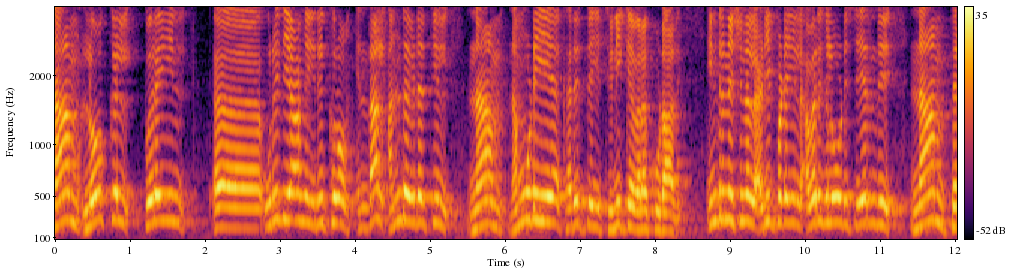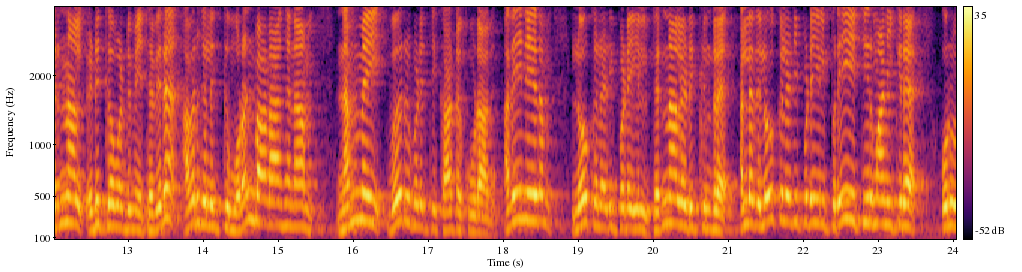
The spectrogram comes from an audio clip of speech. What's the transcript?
நாம் லோக்கல் பிறையின் உறுதியாக இருக்கிறோம் என்றால் அந்த இடத்தில் நாம் நம்முடைய கருத்தை திணிக்க வரக்கூடாது. இன்டர்நேஷனல் அடிப்படையில் அவர்களோடு சேர்ந்து நாம் பெருநாள் எடுக்க வேண்டுமே தவிர அவர்களுக்கு முரண்பாடாக நாம் நம்மை வேறுபடுத்தி காட்டக்கூடாது. அதே நேரம் லோக்கல் அடிப்படையில் பெருநாள் எடுக்கின்ற அல்லது லோக்கல் அடிப்படையில் பிறையை தீர்மானிக்கிற ஒரு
